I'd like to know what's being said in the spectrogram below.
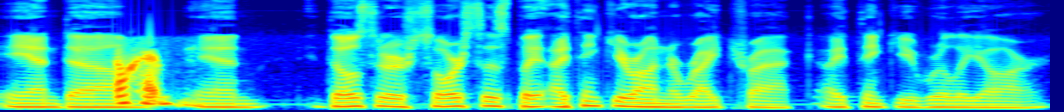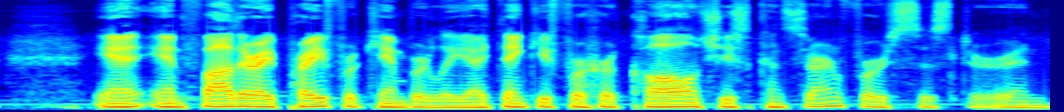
And um, okay. and those are sources, but I think you're on the right track. I think you really are. And, and Father, I pray for Kimberly. I thank you for her call. She's concerned for her sister, and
